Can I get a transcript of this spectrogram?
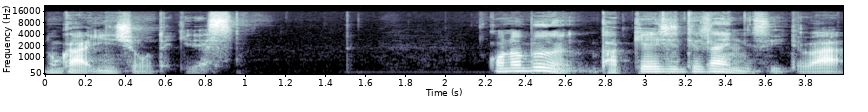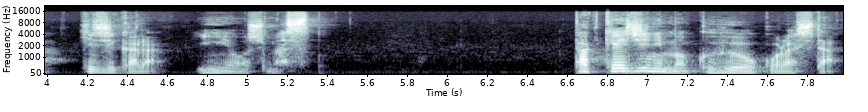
のが印象的です。この部分、パッケージデザインについては記事から引用します。パッケージにも工夫を凝らした。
